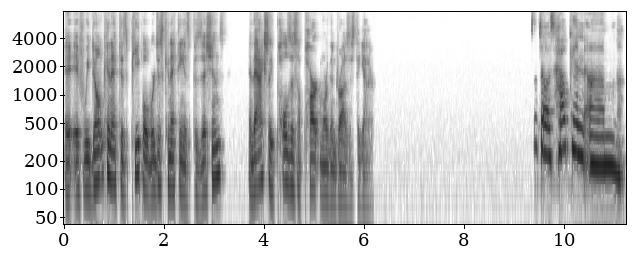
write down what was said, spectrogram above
If we don't connect as people, we're just connecting as positions. And that actually pulls us apart more than draws us together. So tell us, how can um,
